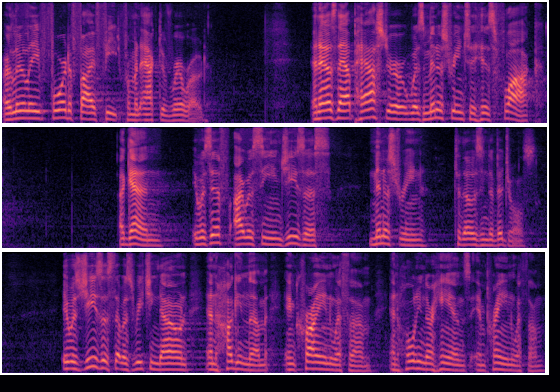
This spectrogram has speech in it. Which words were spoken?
are literally four to five feet from an active railroad. And as that pastor was ministering to his flock, again, it was if I was seeing Jesus ministering to those individuals. It was Jesus that was reaching down and hugging them and crying with them and holding their hands and praying with them.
